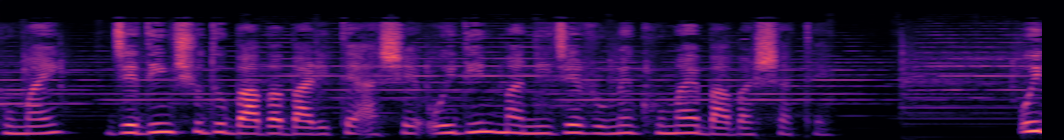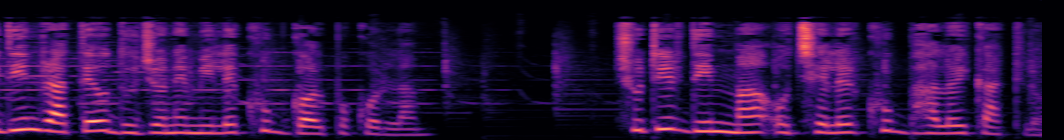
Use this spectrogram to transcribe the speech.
ঘুমাই, যেদিন শুধু বাবা বাড়িতে আসে, ওই দিন মা নিজের রুমে ঘুমায় বাবার সাথে। ওই দিন রাতেও দুজনে মিলে খুব গল্প করলাম। ছুটির দিন মা ও ছেলের খুব ভালোই কাটল।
